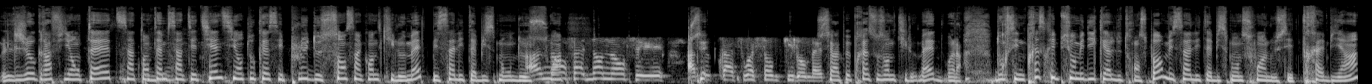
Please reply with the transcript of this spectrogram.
la géographie en tête. Saint-Antème, Saint-Étienne. Si en tout cas c'est plus de 150 km, mais ça l'établissement de Ah soins. non, enfin, non, non, c'est à peu près à 60 km. C'est à peu près 60 km, voilà. Donc c'est une prescription médicale de transport, mais ça l'établissement de soins le sait très bien.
